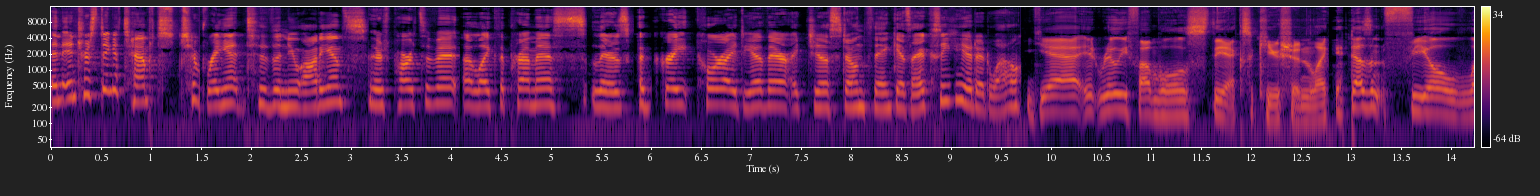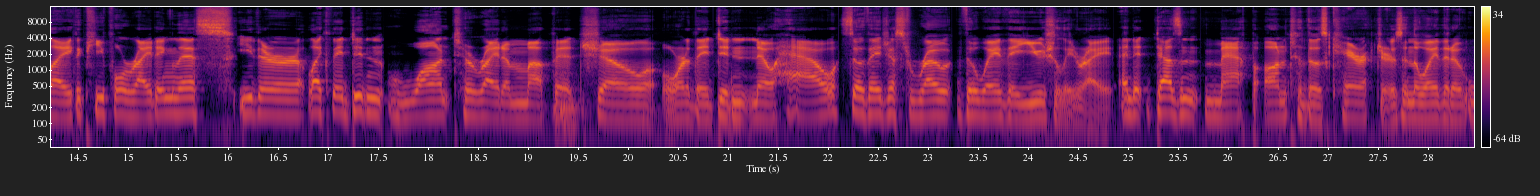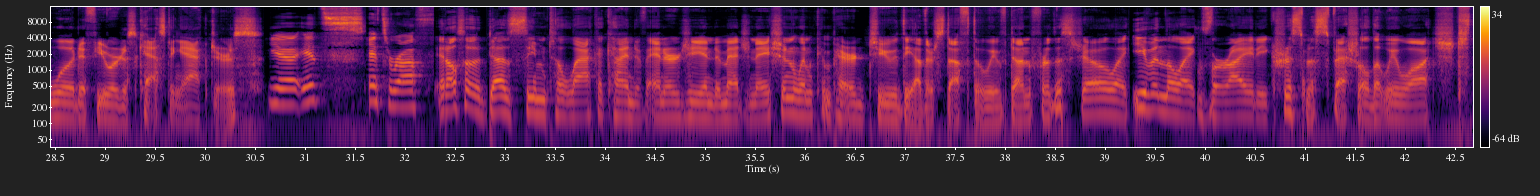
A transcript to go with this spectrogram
an interesting attempt to bring it to the new audience. There's parts of it I like the premise. There's a great core idea there. I just don't think it's executed well. Yeah, it really fumbles the execution. Like, it doesn't feel like the people writing this either like they didn't want to write a Muppet show or they didn't know how, so they just wrote the way they usually write. And it doesn't map onto those characters in the way that it would if you were just casting actors. Yeah, it's it's rough. It also does seem to lack a kind of energy and imagination when compared to the other stuff that we've done for this show. Like even the like variety Christmas special that we watched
